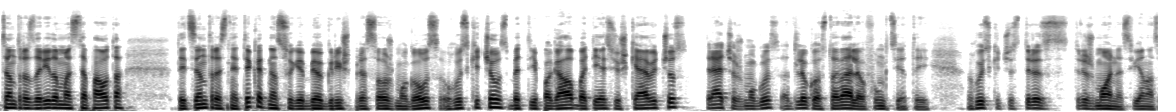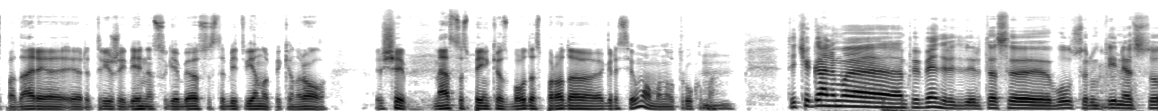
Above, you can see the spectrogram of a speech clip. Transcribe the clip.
centras darydamas stepautą. Tai centras ne tik, kad nesugebėjo grįžti prie savo žmogaus, Huskičiaus, bet į pagalbą ties Iškevičius, trečias žmogus, atliko stovelio funkciją. Tai Huskičius tris, tris žmonės vienas padarė ir trys žaidėjai nesugebėjo sustabdyti vieno roll. Ir šiaip, mes tos penkios baudas parodo agresyvumo, manau, trūkumą. Mm. Tai čia galima apibendrinti ir tas Vulsų rungtynės su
